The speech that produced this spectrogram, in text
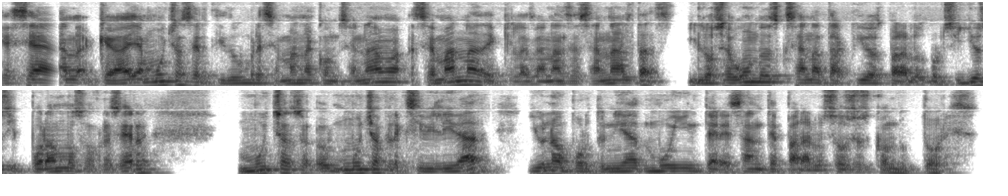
que, sean, que haya mucha certidumbre semana con semana de que las ganancias sean altas. Y lo segundo es que sean atractivas para los bolsillos y podamos ofrecer mucha flexibilidad y una oportunidad muy interesante para los socios conductores.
